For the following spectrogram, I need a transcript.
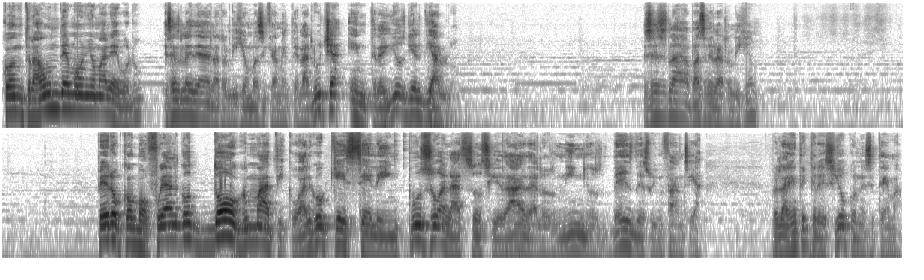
contra un demonio malévolo. Esa es la idea de la religión básicamente, la lucha entre Dios y el diablo. Esa es la base de la religión. Pero como fue algo dogmático, algo que se le impuso a la sociedad, a los niños desde su infancia, pues la gente creció con ese tema.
